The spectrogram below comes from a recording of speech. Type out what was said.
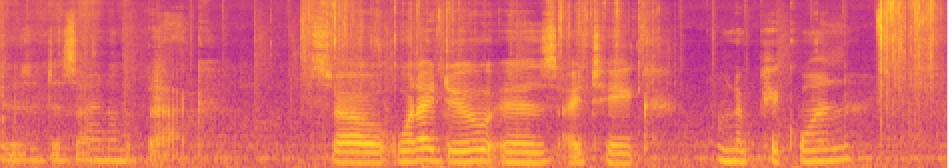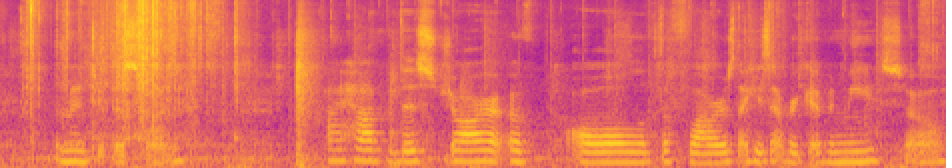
There's a design on the back. So what I do is I take, I'm gonna pick one. I'm gonna do this one. I have this jar of all of the flowers that he's ever given me, so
